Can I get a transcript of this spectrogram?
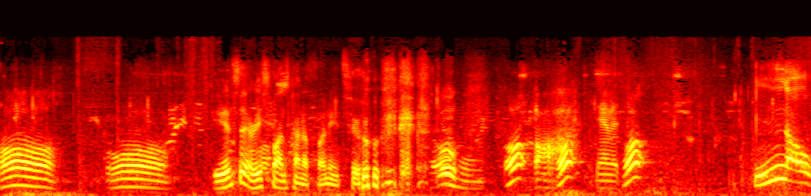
Oh. Oh. The instant respawn's kind of funny too. Oh. Oh. oh, damn it. Oh. no.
